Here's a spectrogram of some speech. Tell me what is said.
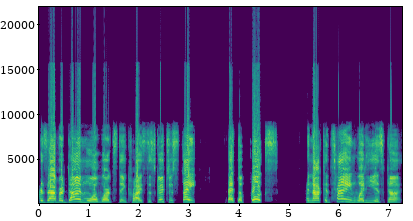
has ever done more works than Christ. The scriptures state that the books cannot contain what he has done.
